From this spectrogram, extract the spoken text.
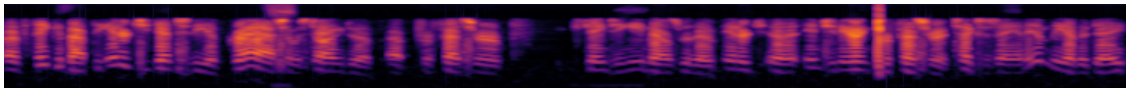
of think about the energy density of grass. I was talking to a, a professor exchanging emails with an uh, engineering professor at Texas A&M the other day,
